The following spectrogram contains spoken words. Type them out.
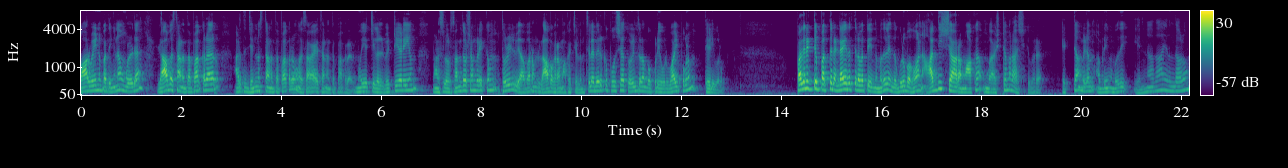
பார்வைன்னு பார்த்திங்கன்னா உங்களோட லாபஸ்தானத்தை பார்க்குறார். அடுத்து ஜென்மஸ்தானத்தை பார்க்குறாரு உங்கள் சகாயஸ்தானத்தை பார்க்குறாரு. முயற்சிகள் வெற்றியடையும் மனசில் ஒரு சந்தோஷம் கிடைக்கும் தொழில் வியாபாரம் லாபகரமாக செல்லும். சில பேருக்கு புதுசாக தொழில் தொடங்கக்கூடிய ஒரு வாய்ப்புகளும் தேடி வரும். பதினெட்டு பத்து ரெண்டாயிரத்தி இருபத்தைந்து முதல் இந்த குரு பகவான் அதிசாரமாக உங்கள் அஷ்டம ராசிக்கு வரார் எட்டாம் இடம் அப்படிங்கும்போது என்ன தான் இருந்தாலும்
